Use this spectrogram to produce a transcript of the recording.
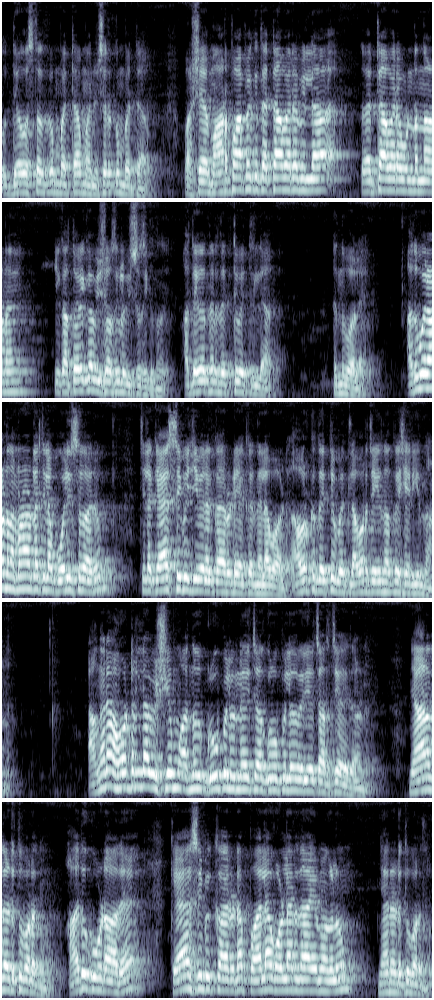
ഉദ്യോഗസ്ഥർക്കും പറ്റാം മനുഷ്യർക്കും പറ്റാം. പക്ഷേ മാർപ്പാപ്പയ്ക്ക് തെറ്റാവരമില്ല തെറ്റാവരമുണ്ടെന്നാണ് ഈ കത്തോലിക്ക വിശ്വാസികൾ വിശ്വസിക്കുന്നത്. അദ്ദേഹത്തിന് തെറ്റ് പറ്റില്ല എന്നുപോലെ. അതുപോലെയാണ് നമ്മുടെ നാട്ടിലെ ചില പോലീസുകാരും ചില കെ എസ് സി ബി ജീവനക്കാരുടെയൊക്കെ നിലപാട്. അവർക്ക് തെറ്റ് പറ്റില്ല. അവർ ചെയ്യുന്നതൊക്കെ ശരിയെന്നാണ്. അങ്ങനെ ഹോട്ടലിന്റെ വിഷയം അന്ന് ഗ്രൂപ്പിൽ ഉന്നയിച്ച ഗ്രൂപ്പിൽ വലിയ ചർച്ചയായതാണ് ഞാനത് എടുത്തു പറഞ്ഞു. അതുകൂടാതെ കെ എസ് ബിക്കാരുടെ പല കൊള്ളരുതായ്മകളും ഞാൻ എടുത്തു പറഞ്ഞു.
